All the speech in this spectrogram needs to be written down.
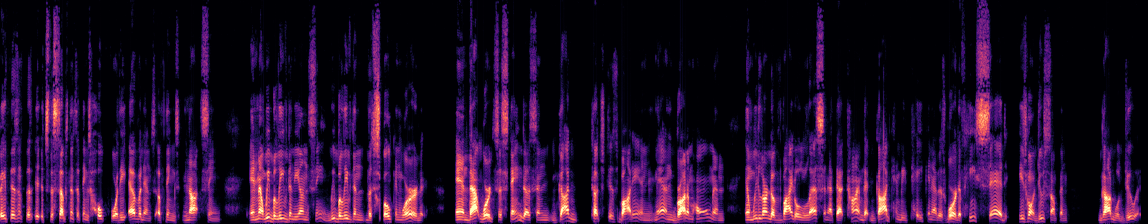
faith isn't the it's the substance of things hoped for, the evidence of things not seen. And man, we believed in the unseen. We believed in the spoken word. And that word sustained us and God touched his body and man brought him home and and we learned a vital lesson at that time that God can be taken at his word. If he said he's going to do something, God will do it.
